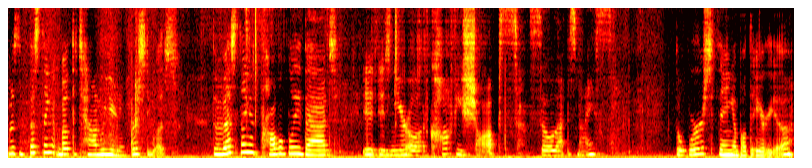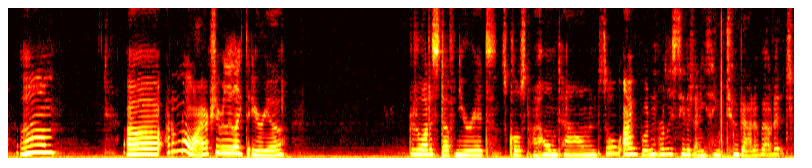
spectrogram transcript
What is the best thing about the town where your university was? The best thing is probably that it is near a lot of coffee shops, so that is nice. The worst thing about the area? Um, uh, I don't know. I actually really like the area. There's a lot of stuff near it. It's close to my hometown, so I wouldn't really see there's anything too bad about it.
